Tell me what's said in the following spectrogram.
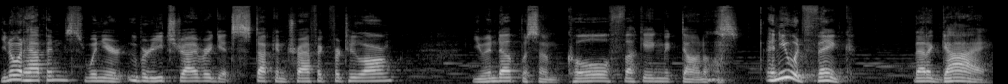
You know what happens when your Uber Eats driver gets stuck in traffic for too long? You end up with some Cole fucking McDonald's. And you would think that a guy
